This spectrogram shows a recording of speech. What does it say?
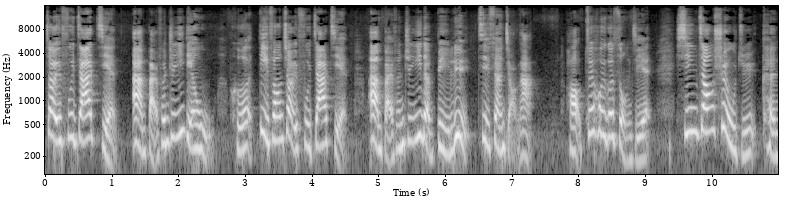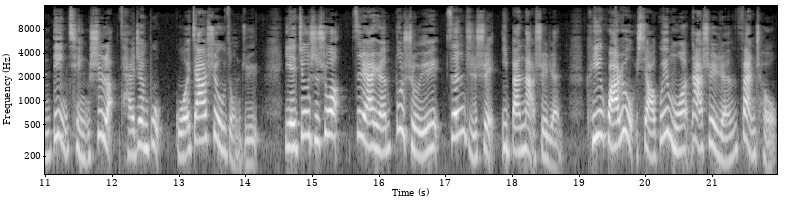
教育附加减按百分之一点五和地方教育附加减按百分之一的比率计算缴纳。好，最后一个总结：新疆税务局肯定请示了财政部、国家税务总局，也就是说，自然人不属于增值税一般纳税人，可以划入小规模纳税人范畴。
